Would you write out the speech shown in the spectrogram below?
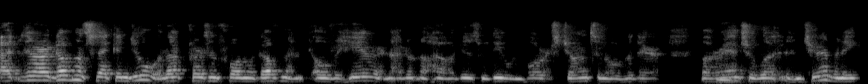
I, there are governments that can do it. We're not present form of government over here, and I don't know how it is with you and Boris Johnson over there, or mm. Angela in Germany.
